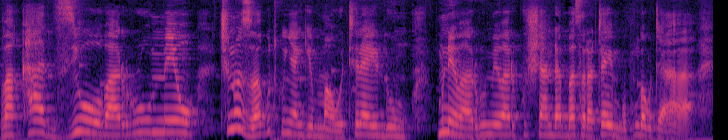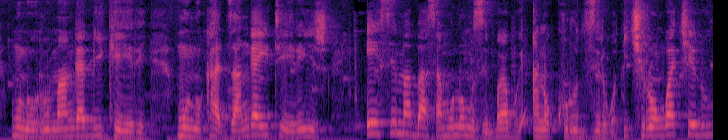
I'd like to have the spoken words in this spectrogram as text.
Vakadziwo varumewo tinoziva kuti kunyange mumahotera edumo mune varume vari kushanda basa rataimbofunga kuti ah, munhurume angabike here? Munhukadzi angaite here izvi? Ese mabasa muno muzimbabwe anokurudzirwa. Chirongwa chedu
